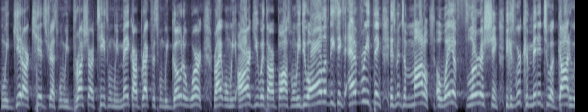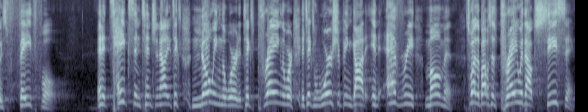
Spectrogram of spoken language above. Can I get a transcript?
when we get our kids dressed, when we brush our teeth, when we make our breakfast, when we go to work, right? When we argue with our boss, when we do all of these things, everything is meant to model a way of flourishing because we're committed to a God who is faithful. And it takes intentionality. It takes knowing the word. It takes praying the word. It takes worshiping God in every moment. That's why the Bible says, pray without ceasing.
